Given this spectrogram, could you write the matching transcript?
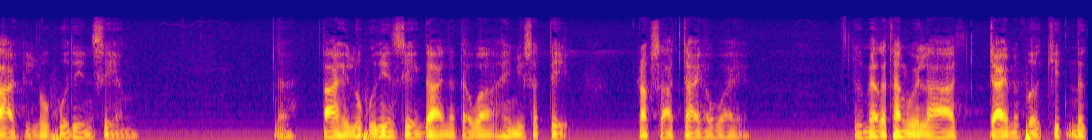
ตาเห็นรูปหูได้ยินเสียงนะตาเห็นรูปหูได้ยินเสียงได้นะแต่ว่าให้มีสติรักษาใจเอาไว้ หรือแม้กระทั่งเวลาใจมันเผลอคิดนึก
